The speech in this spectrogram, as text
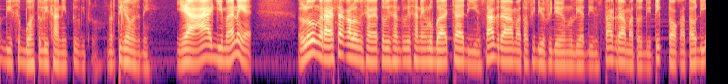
di sebuah tulisan itu gitu loh. Ngerti gak maksudnya? Ya gimana ya? Lu ngerasa kalau misalnya tulisan-tulisan yang lu baca di Instagram atau video-video yang lu lihat di Instagram atau di TikTok atau di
